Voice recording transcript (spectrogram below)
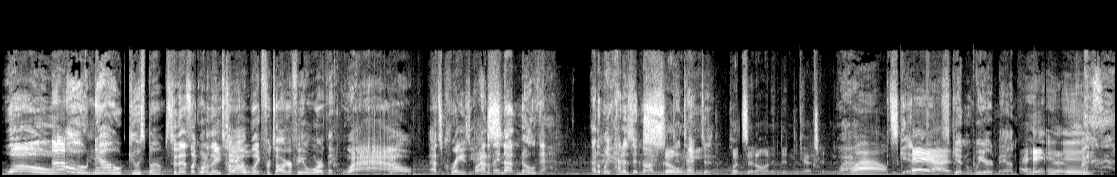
Whoa. Oh no. Goosebumps. So that's like one of the Me top too. like photography award things. Wow, that's crazy. How do they not know that? How do like how does it not Sony detect it? puts it on and didn't catch it. Wow, Wow. it's getting Man. it's getting weird, man. I hate It is.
